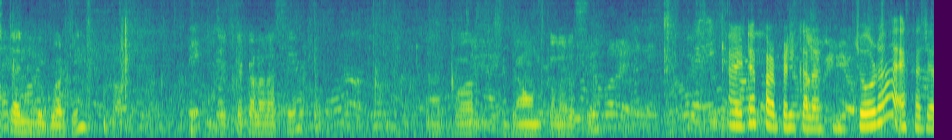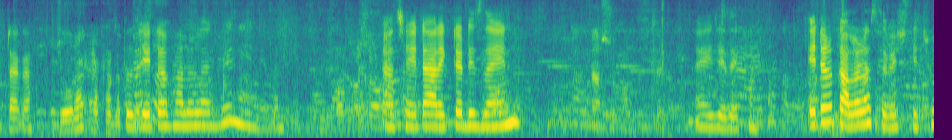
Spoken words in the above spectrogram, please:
স্টাইল লুক আর কি একটা কালার আছে তারপর ব্রাউন কালার আছে। আর এটা পার্পল কালার জোড়া এক হাজার টাকা। জোড়া এক হাজার তো যেটা ভালো লাগবে নিয়ে নেবেন। আচ্ছা এটা আরেকটা ডিজাইন এই যে দেখুন এটার কালার আছে বেশ কিছু।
